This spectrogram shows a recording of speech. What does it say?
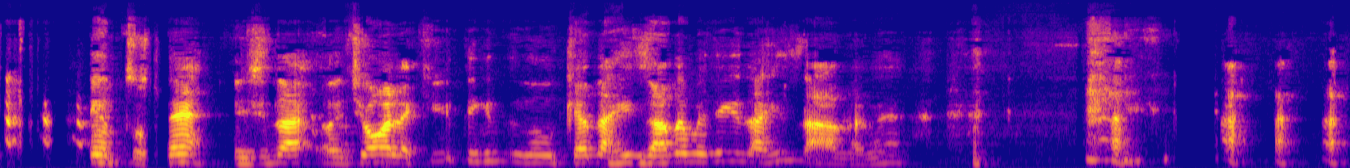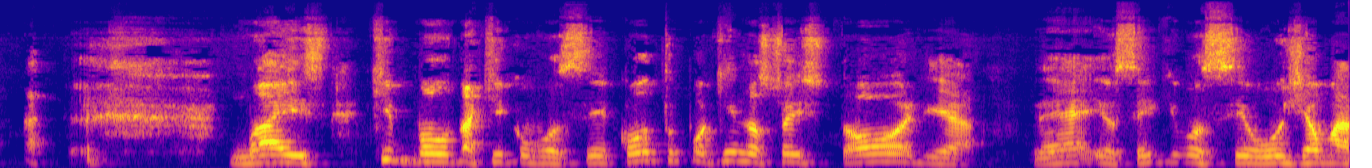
comentários, né? A gente olha aqui não quer dar risada, mas tem que dar risada, né? Mas que bom estar aqui com você. Conta um pouquinho da sua história. Né? Eu sei que você hoje é uma líder de área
